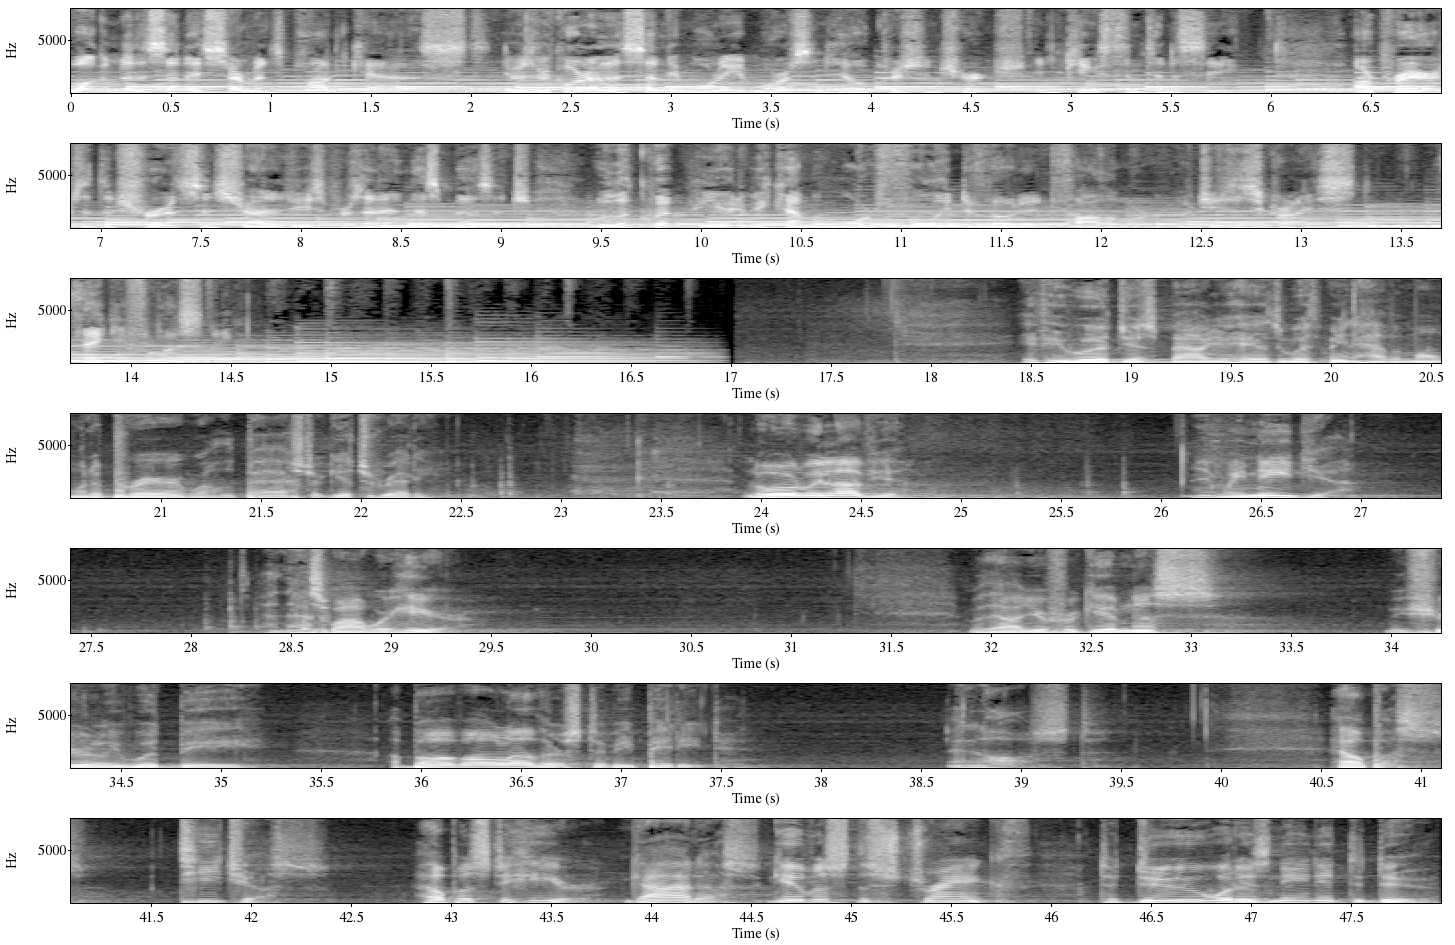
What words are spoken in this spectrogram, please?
Welcome to the Sunday Sermons podcast. It was recorded on a Sunday morning at Morrison Hill Christian Church in Kingston, Tennessee. Our prayer is that the truths and strategies presented in this message will equip you to become a more fully devoted follower of Jesus Christ. Thank you for listening. If you would just bow your heads with me and have a moment of prayer while the pastor gets ready. Lord, we love you and we need you. And that's why we're here. Without your forgiveness, we surely would be above all others to be pitied and lost. Help us, teach us, help us to hear, guide us, give us the strength to do what is needed to do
